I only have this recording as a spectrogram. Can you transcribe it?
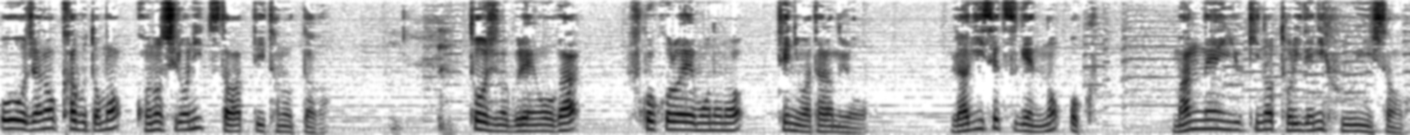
王者の兜もこの城に伝わっていたのだが、当時のグレン王が不心得者の手に渡らぬよう、ラギ雪原の奥、万年雪の砦に封印したのだ。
